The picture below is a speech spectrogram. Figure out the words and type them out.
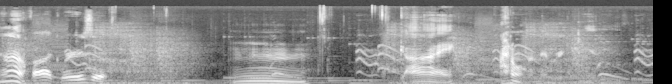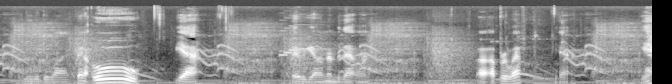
I don't know. Fuck, where is it? Mmm. Guy. I don't remember any. Neither do I. Been- Ooh, yeah. There we go. I remember that one. Uh, upper left. Yeah. Yeah.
